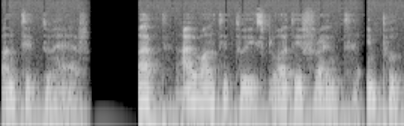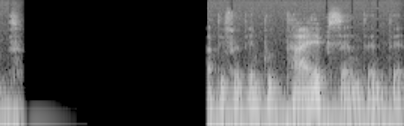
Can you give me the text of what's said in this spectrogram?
wanted to have. But I wanted to explore different input, uh, different input types and, and, and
